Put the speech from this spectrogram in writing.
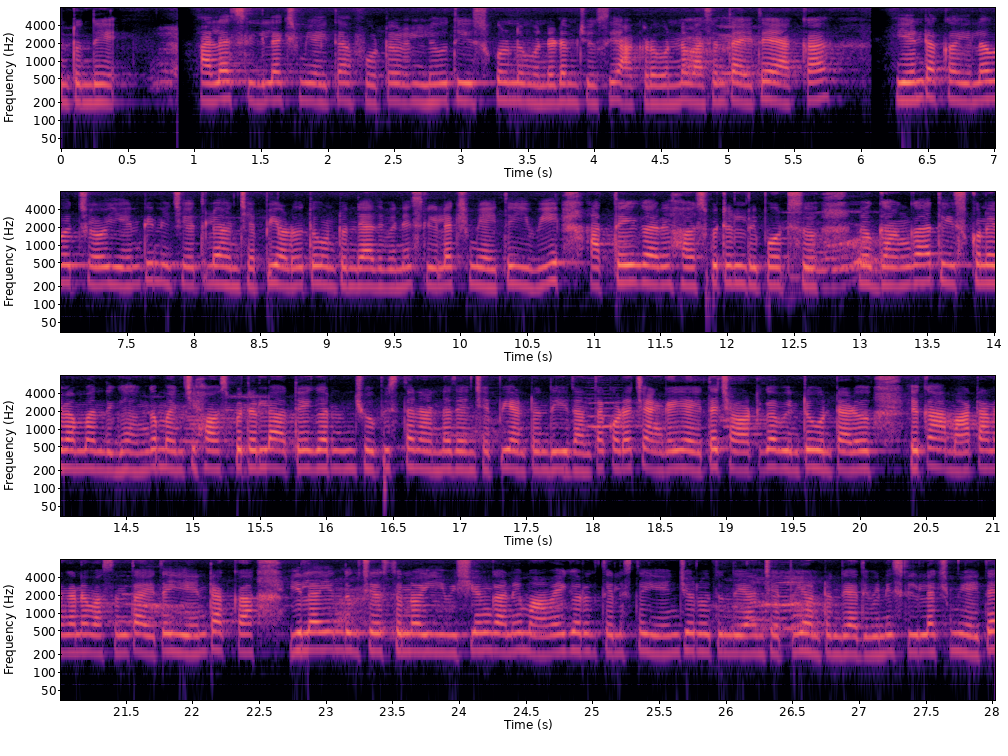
ఉంటుంది. అలా శ్రీలక్ష్మి అయితే ఆ ఫోటోలు తీసుకుని ఉండడం చూసి అక్కడ ఉన్న వసంత అయితే అక్క ఏంటక్క ఇలా వచ్చావు? ఏంటి నీ చేతిలో? అని చెప్పి అడుగుతూ ఉంటుంది. అది విని శ్రీలక్ష్మి అయితే ఇవి అత్తయ్య గారి హాస్పిటల్ రిపోర్ట్స్. గంగ తీసుకుని రమ్మంది. గంగ మంచి హాస్పిటల్లో అత్తయ్య గారిని చూపిస్తాను అన్నది అని చెప్పి అంటుంది. ఇదంతా కూడా చెంగయ్య అయితే చాటుగా వింటూ ఉంటాడు. ఇక ఆ మాట అనగానే వసంత అయితే ఏంటక్క ఇలా ఎందుకు చేస్తున్నావు? ఈ విషయం కానీ మామయ్య గారికి తెలిస్తే ఏం జరుగుతుంది? అని చెప్పి అంటుంది. అది విని శ్రీలక్ష్మి అయితే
